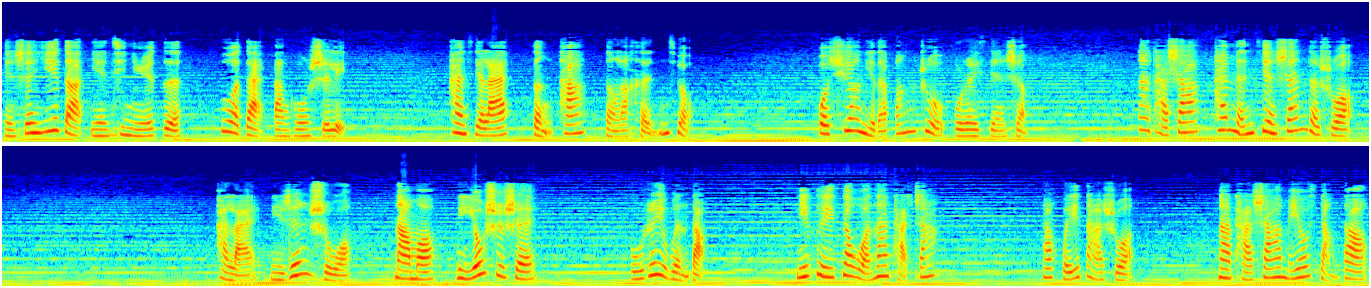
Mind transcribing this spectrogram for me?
紧身衣的年轻女子坐在办公室里，看起来等他等了很久。我需要你的帮助，福瑞先生。娜塔莎开门见山地说：“看来你认识我，那么你又是谁？”福瑞问道。你可以叫我娜塔莎，他回答说。娜塔莎没有想到，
